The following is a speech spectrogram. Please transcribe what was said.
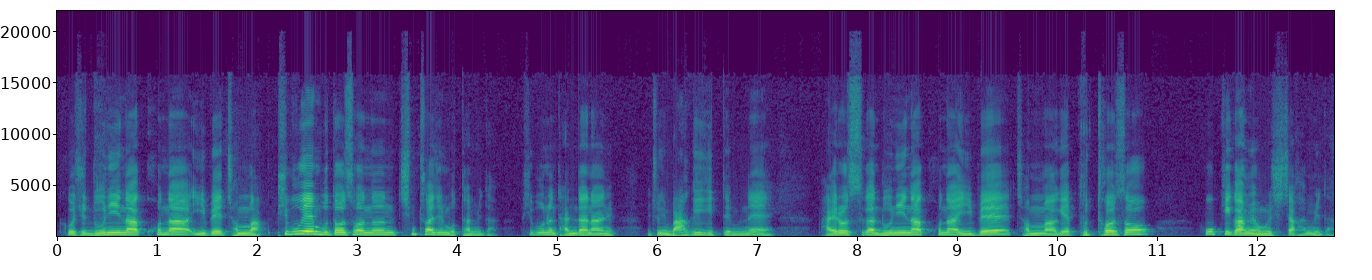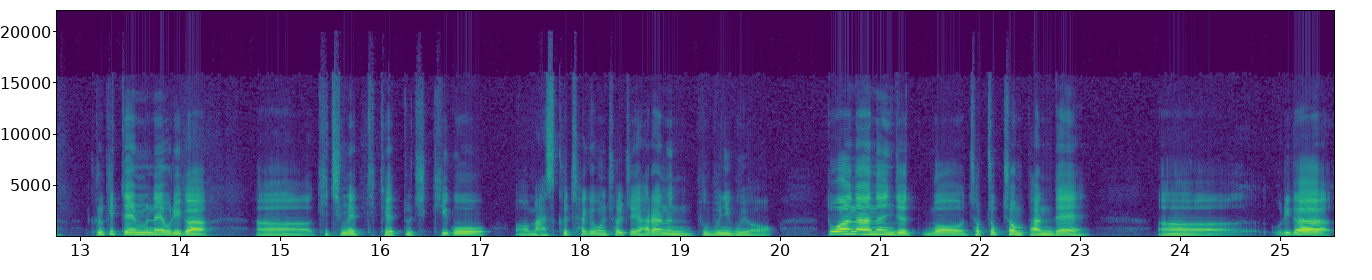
그것이 눈이나 코나 입의 점막, 피부에 묻어서는 침투하지 못합니다. 피부는 단단한 일종의 막이기 때문에 바이러스가 눈이나 코나 입의 점막에 붙어서 호흡기 감염을 시작합니다. 그렇기 때문에 우리가 어, 기침 에티켓도 지키고 어, 마스크 착용을 철저히 하라는 부분이고요. 또 하나는 이제 뭐 접촉 전파인데 어, 우리가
